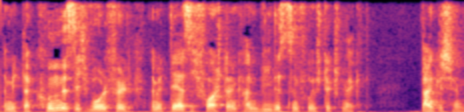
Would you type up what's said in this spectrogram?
damit der Kunde sich wohlfühlt, damit der sich vorstellen kann, wie das zum Frühstück schmeckt. Dankeschön.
